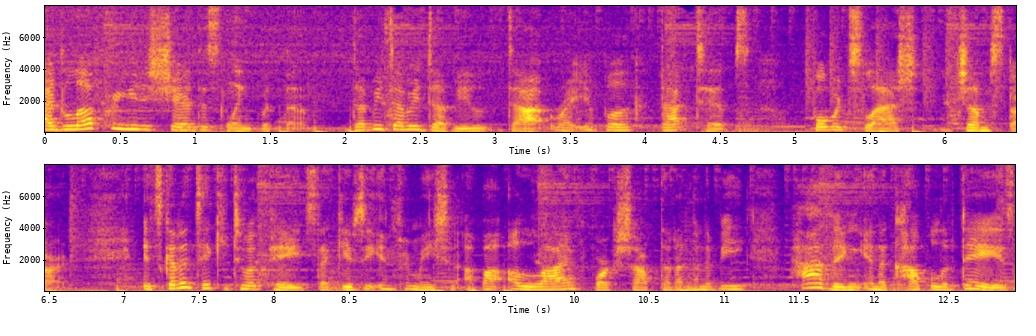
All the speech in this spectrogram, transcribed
I'd love for you to share this link with them www.writeyourbook.tips forward slash jumpstart. It's going to take you to a page that gives you information about a live workshop that I'm going to be having in a couple of days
